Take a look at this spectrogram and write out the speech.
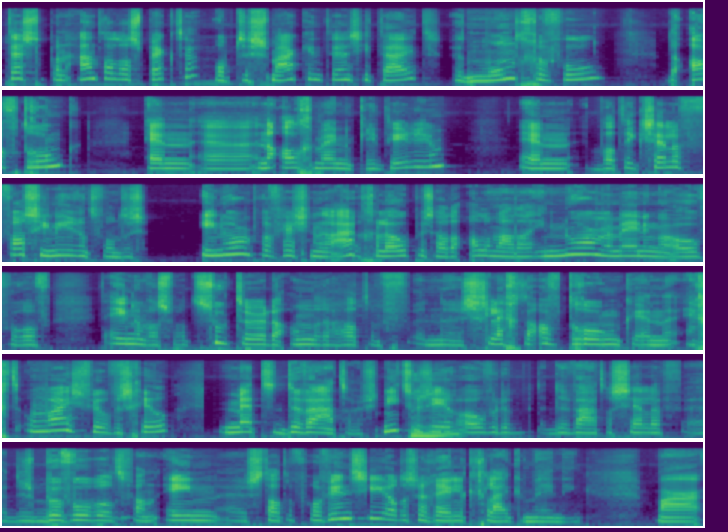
test op een aantal aspecten. Op de smaakintensiteit, het mondgevoel, de afdronk en eh, een algemene criterium. En wat ik zelf fascinerend vond, is enorm professioneel aangelopen. Ze hadden allemaal daar enorme meningen over. Of het ene was wat zoeter, de andere had een, een eh, slechte afdronk. En echt onwijs veel verschil met de waters. Niet zozeer over de, de waters zelf. Eh, Dus bijvoorbeeld van één eh, stad of provincie hadden ze een redelijk gelijke mening. Maar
